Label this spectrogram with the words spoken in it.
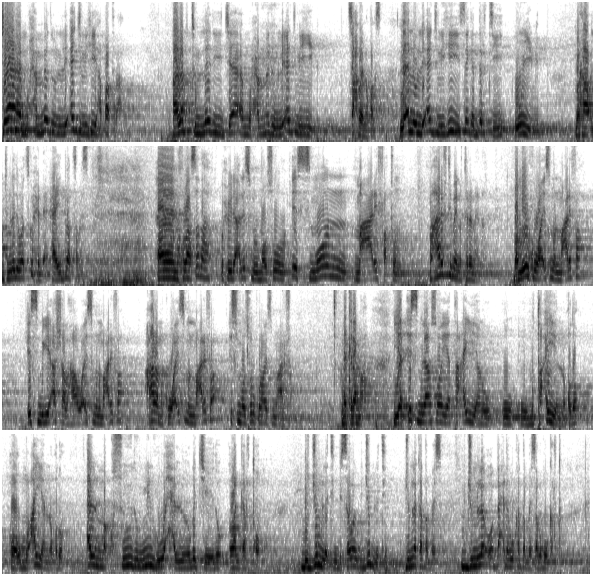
jaa muxamadu ljlihi haddaad tidhaa qalabtu ladii jaa muxamadu ljlihi sax bay noqonaysa lannu ljlihi isaga dartii uu yimid marka jumladii waad isku xidha caayid baad samaysa khulaasada wuxuu yidhi alism lmawsuul ismun macrifatun macaariftii baynu tirinaynaa damiirku waa ismun macrifa ismigii ashalhaa waa ismun macrifa calamku waa ismun macrifa ism mawsuulkuna waa ism macrifa. Nakira ma ah ismigaasoo yatacayanu uu mutacayin noqdo oo mucayan noqdo almaqsuudu minhu waxa looga jeedo la garto. Bijumlatin bisababi jumlatin jumlo ka dambaysa. Jumlo oo bacdahu ka dambaysa lagu garto.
